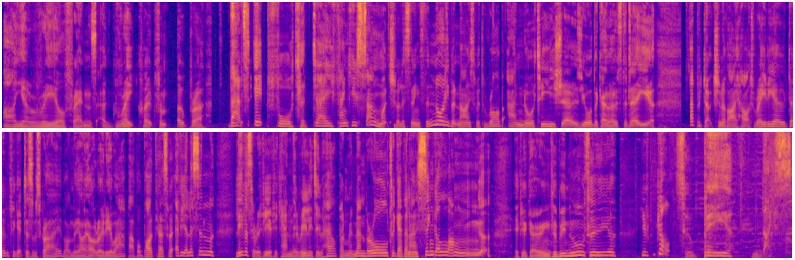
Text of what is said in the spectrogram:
are your real friends. A great quote from Oprah. That's it for today. Thank you so much for listening to the Naughty But Nice with Rob and Naughty shows. You're the co host today. A production of iHeartRadio. Don't forget to subscribe on the iHeartRadio app, Apple Podcasts, wherever you listen. Leave us a review if you can, they really do help. And remember, all together now, sing along. If you're going to be naughty, you've got to be nice.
